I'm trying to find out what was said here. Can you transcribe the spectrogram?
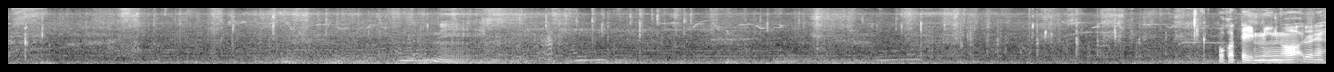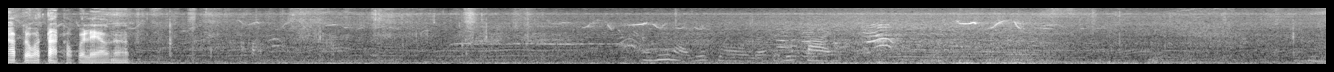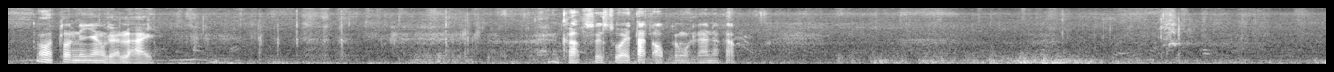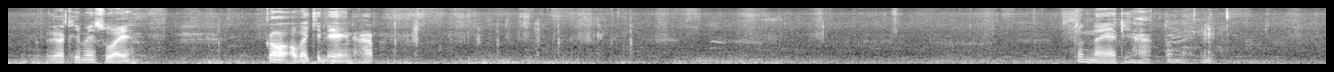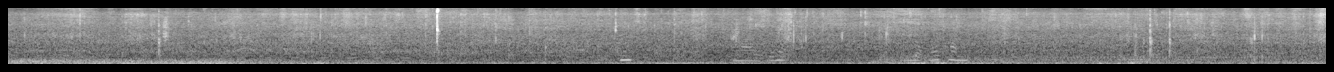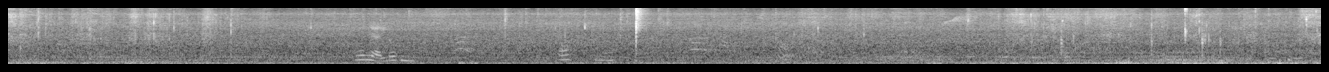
นี่ปกติมีเงาะด้วยนะครับ แต่ว่าตัดออกไปแล้วนะครับอันนี้หลายลูกโยนแล้วแต่ลูกตายอ๋อต้นนี้ยังเหลือหลาย ครับสวยๆ ตัดออกไปหมดแล้วนะครับเหลือที่ไม่สวย ก็เอาไว้กินเองนะครับ ต้นไหนที่หักต้นไหน หลบไม่ทันไม่เหลือลูกนึงโอ๊ะ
